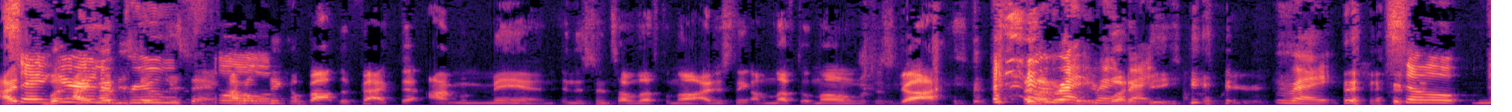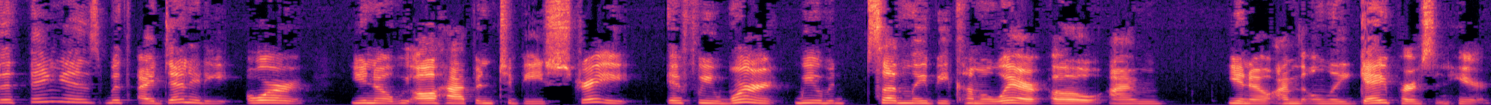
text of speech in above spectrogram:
I, say but you're I, in I a room. Full... I don't think about the fact that I'm a man in the sense I'm left alone. I just think I'm left alone with this guy. right, really right, right. right. So the thing is with identity, or you know, we all happen to be straight. If we weren't, we would suddenly become aware. Oh, I'm, you know, I'm the only gay person here.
